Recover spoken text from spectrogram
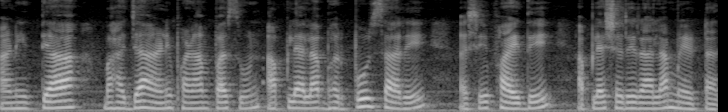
आणि त्या भाज्या आणि फळांपासून आपल्याला भरपूर सारे असे फायदे आपल्या शरीराला मिळतात.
